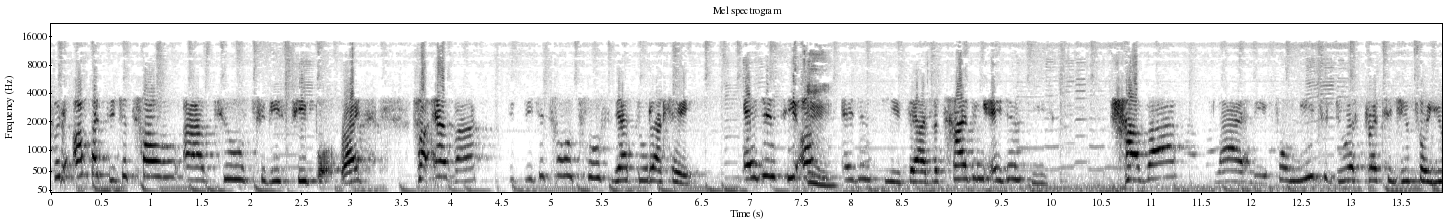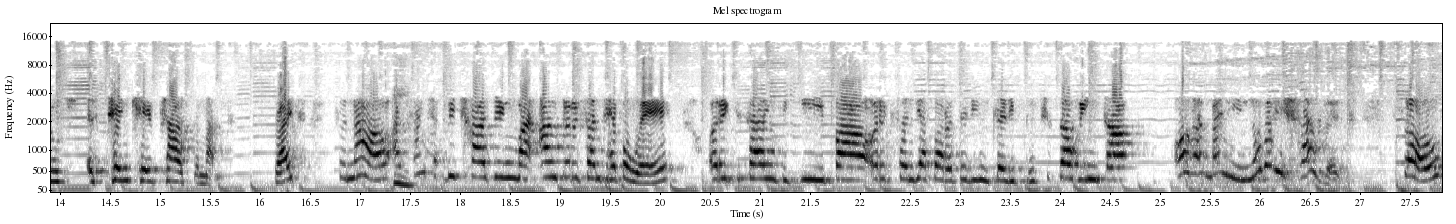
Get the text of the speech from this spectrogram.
could offer digital uh, tools to these people, right? However, the digital tools, they are durahe. Agency of Mm. agencies, the advertising agencies, have a for me to do a strategy for you is 10k plus a month, right? So now I can't be charging my uncle some type of way or rekisang dikipa or rekisang diaparo tse dintle winter all that money nobody has it so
